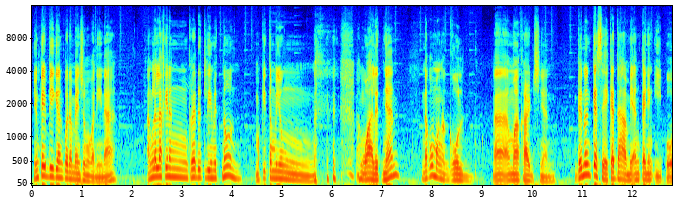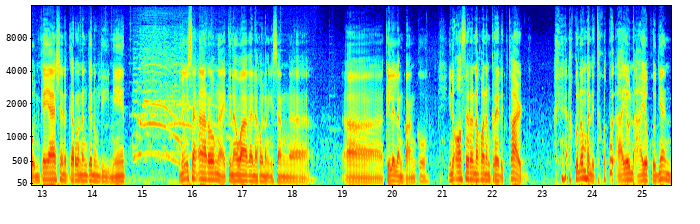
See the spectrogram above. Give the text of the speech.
Yung kaibigan ko na mention ko kanina, ang lalaki ng credit limit noon. Makita mo yung ang wallet niyan. Naku, mga gold na ang mga cards niyan. Ganon kasi kadami ang kanyang ipon, kaya siya nagkaroon ng ganong limit. Nung isang araw nga, itinawagan ako ng isang ah, ah, kilalang bangko. Ino-offeran ako ng credit card. ako naman, ito, ayaw na ayaw ko niyan.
